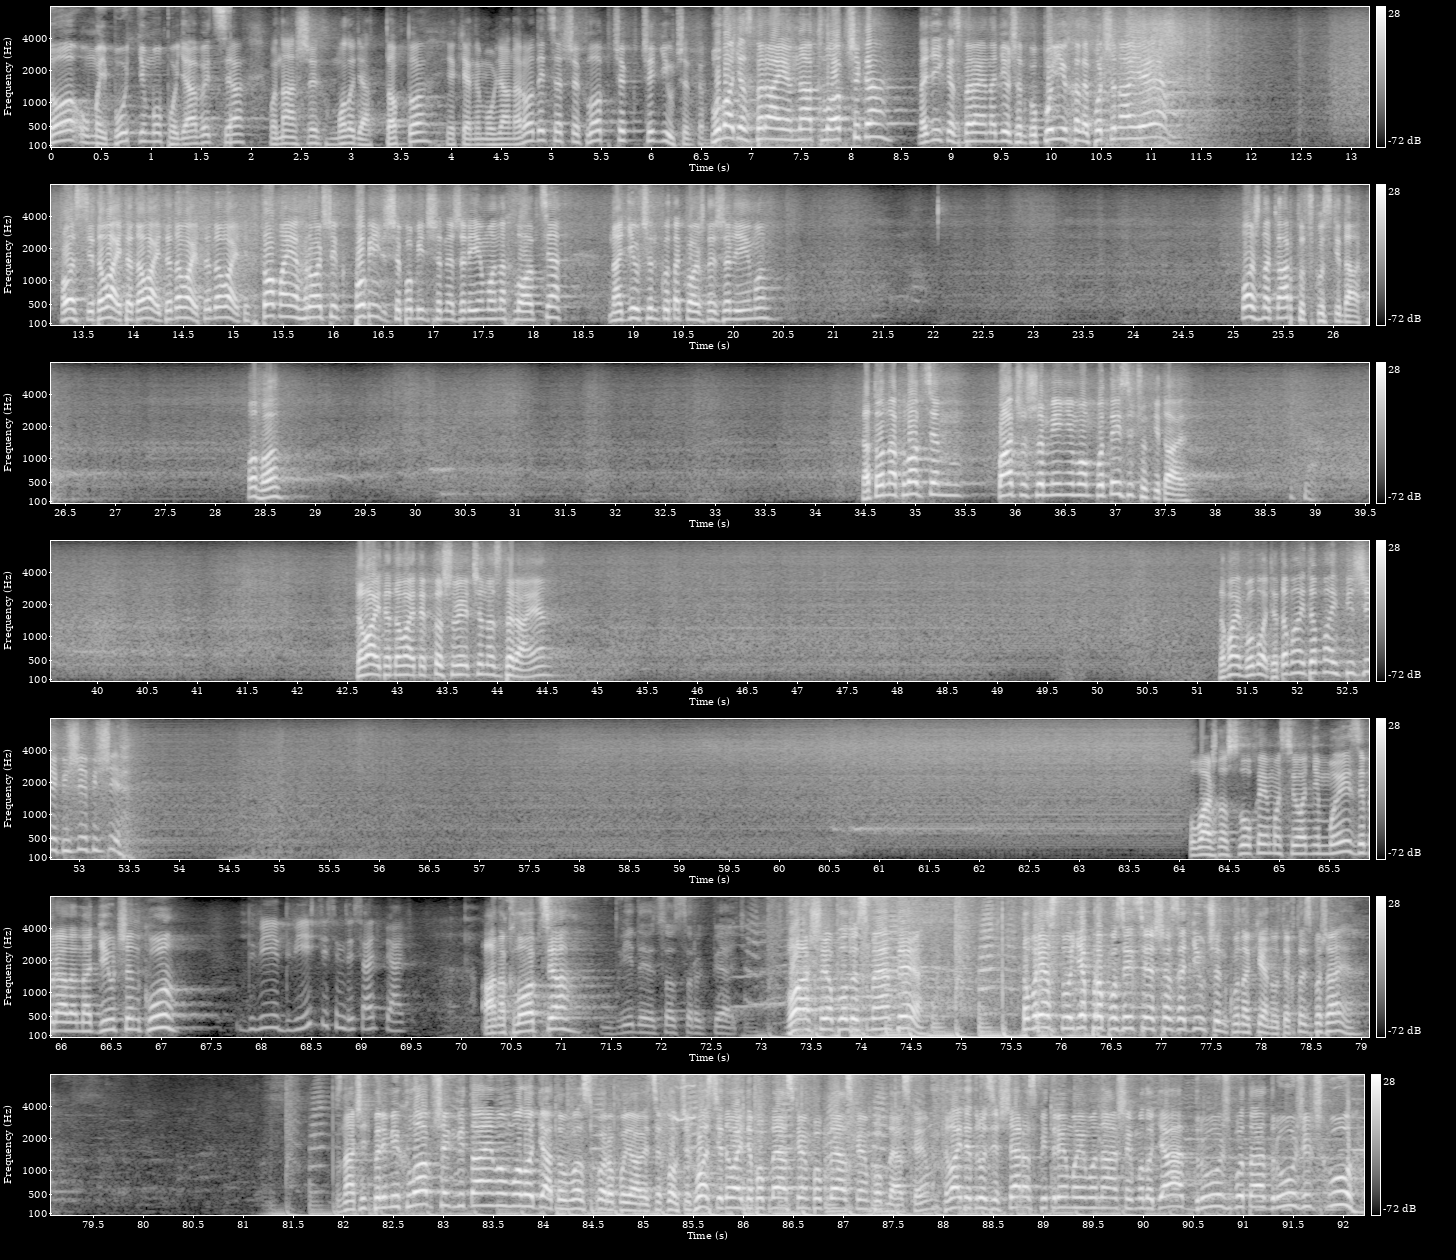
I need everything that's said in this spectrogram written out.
хто у майбутньому появиться у наших молодят. Тобто, яке немовля народиться, чи хлопчик, чи дівчинка. Володя збирає на хлопчика, Надійка збирає на дівчинку. Поїхали, починаємо! Гості, давайте, давайте, давайте, давайте. Хто має гроші? Побільше, побільше не жаліємо на хлопця. На дівчинку також не жаліємо. Можна карточку скидати. Ого. Та то на хлопця бачу, що мінімум по тисячу кидають. Давайте, давайте, хто швидше назбирає. Давай, Володя, давай, давай, біжи, біжи, біжи. Уважно слухаємо. Сьогодні ми зібрали на дівчинку, 2275. а на хлопця 2945. Ваші аплодисменти. Товариство, є пропозиція ще за дівчинку накинути. Хтось бажає? Значить, переміг хлопчик. Вітаємо молодят. У вас скоро появиться хлопчик. Гості, давайте поплескаємо, поплескаємо, поплескаємо. Давайте, друзі, ще раз підтримуємо наших молодят, дружбу та дружечку.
